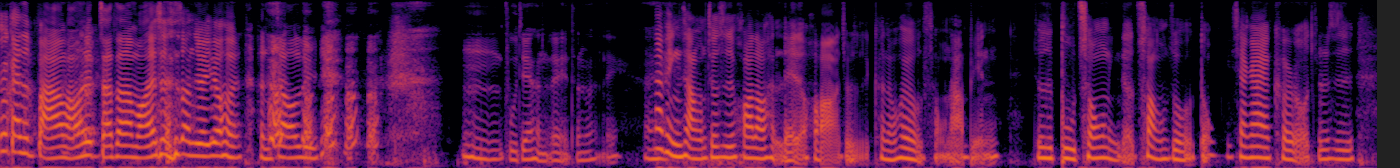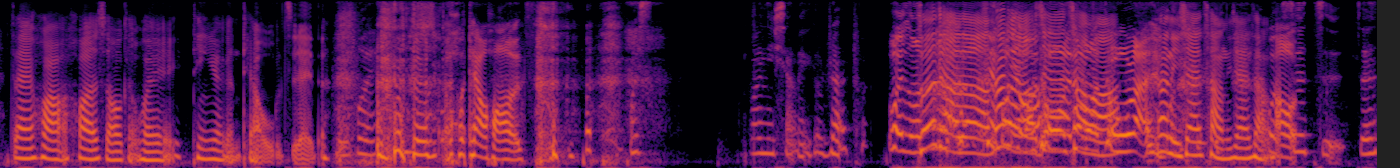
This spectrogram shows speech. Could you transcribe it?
又开始拔毛，就杂杂的毛在身上，就又很很焦虑。嗯，补间很累，真的很累。那平常就是画到很累的话，就是可能会有从哪边就是补充你的创作动力？像刚才 Kuro 就是在画画的时候，可能会听音乐跟跳舞之类的。不会，跳华尔兹。我帮你想了一个 rap。为什么？真的假的？那你要现在唱吗？突然？那你现在唱，你现在唱。我是指真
